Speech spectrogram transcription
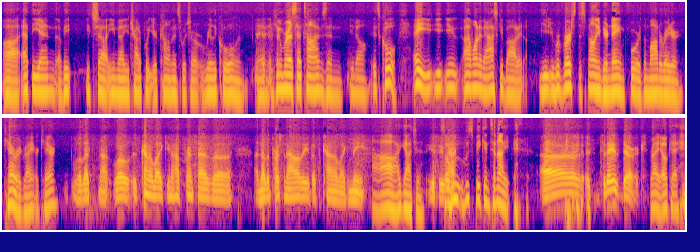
uh, at the end of each uh, email, you try to put your comments, which are really cool and, and humorous at times, and you know it's cool. Hey, you, you I wanted to ask you about it. You, you reversed the spelling of your name for the moderator, Carrad, right, or Carrad? Well, that's not. Well, it's kind of like you know how Prince has a uh, another personality that's kind of like me. Ah, I got you. You see, so who, who's speaking tonight? uh, today is Derek. Right. Okay.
